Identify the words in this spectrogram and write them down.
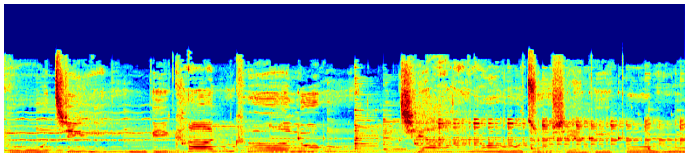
不尽的坎坷路恰如祖先的布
